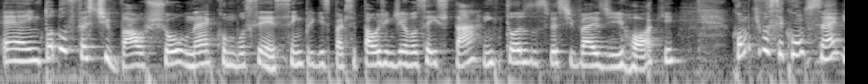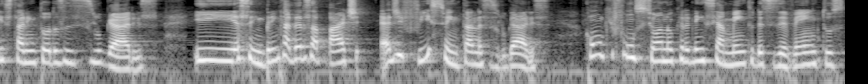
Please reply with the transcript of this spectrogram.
É, em todo festival, show, né? Como você sempre quis participar, hoje em dia você está em todos os festivais de rock. Como que você consegue estar em todos esses lugares? E, assim, brincadeiras à parte, é difícil entrar nesses lugares? Como que funciona o credenciamento desses eventos?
